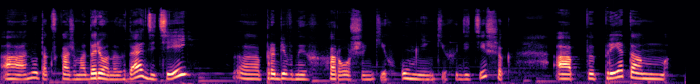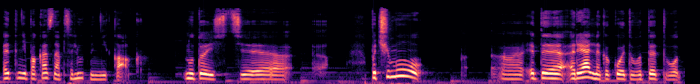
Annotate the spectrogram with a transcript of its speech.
а, ну, так скажем, одаренных, да, детей, э, пробивных, хорошеньких, умненьких детишек, а при этом это не показано абсолютно никак. Ну, то есть, э, почему это реально какой-то вот этот вот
